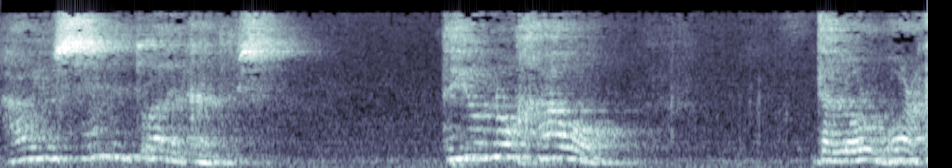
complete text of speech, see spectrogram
how you send them to other countries? Do you know how the Lord work?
